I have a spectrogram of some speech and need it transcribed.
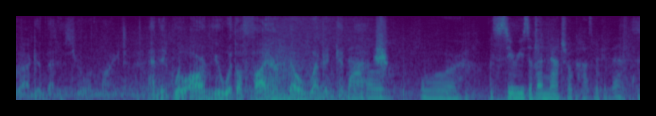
dragon that is your light, and it will arm you with a fire no weapon can Battle match. or a series of unnatural cosmic events.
